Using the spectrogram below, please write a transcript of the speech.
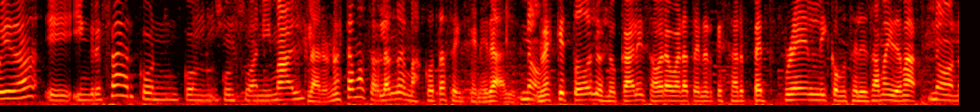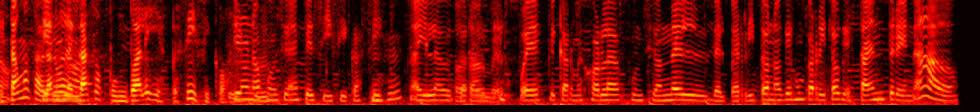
pueda eh, ingresar con, con- con su animal. Claro, no estamos hablando de mascotas en general. No. es que todos los locales ahora van a tener que ser pet friendly, como se le llama y demás. No, no. Estamos hablando Tiene de una- casos puntuales y específicos. Tiene una función específica, sí. Ahí la doctora nos puede explicar mejor la función del, del perrito, ¿no? Que es un perrito que está entrenado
